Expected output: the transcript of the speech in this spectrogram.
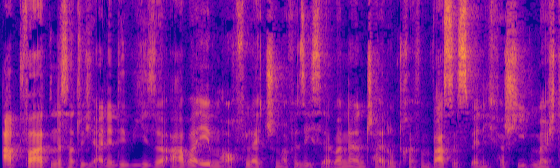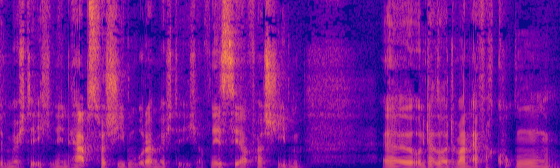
Abwarten ist natürlich eine Devise, aber eben auch vielleicht schon mal für sich selber eine Entscheidung treffen. Was ist, wenn ich verschieben möchte? Möchte ich in den Herbst verschieben oder möchte ich auf nächstes Jahr verschieben? Äh, und da sollte man einfach gucken,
